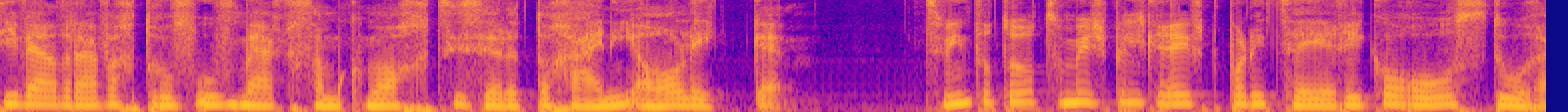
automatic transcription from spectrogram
die werden einfach darauf aufmerksam gemacht, sie sollen doch eine anlegen. Zur Winterthur zum Beispiel greift die Polizei rigoros durch.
